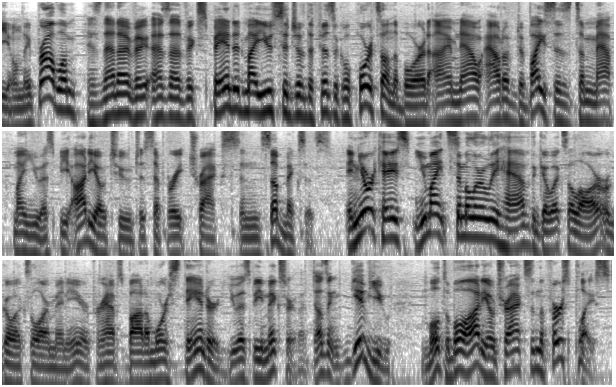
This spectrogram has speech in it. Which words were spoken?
The only problem is that I've, as I've expanded my usage of the physical ports on the board, I'm now out of devices to map my USB audio to to separate tracks and submixes. In your case, you might similarly have the GoXLR or GoXLR Mini, or perhaps bought a more standard USB mixer that doesn't give you multiple audio tracks in the first place.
